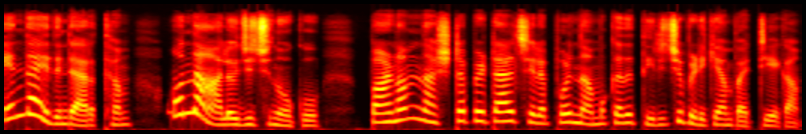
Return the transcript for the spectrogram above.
എന്താ ഇതിന്റെ അർത്ഥം? ഒന്ന് ആലോചിച്ചു നോക്കൂ. പണം നഷ്ടപ്പെട്ടാൽ ചിലപ്പോൾ നമുക്കത് തിരിച്ചു പിടിക്കാൻ പറ്റിയേക്കാം.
